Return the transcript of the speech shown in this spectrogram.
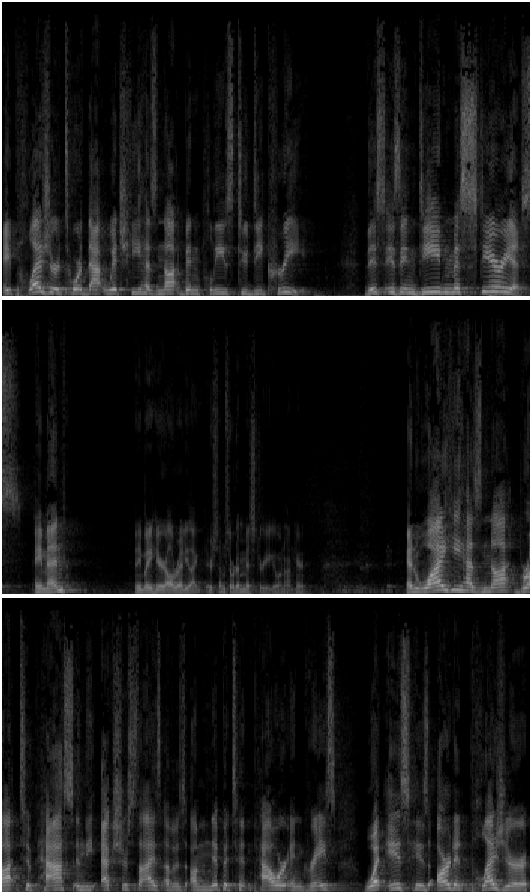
a pleasure toward that which he has not been pleased to decree. This is indeed mysterious. Amen. Anybody here already like there's some sort of mystery going on here? And why he has not brought to pass in the exercise of his omnipotent power and grace what is his ardent pleasure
